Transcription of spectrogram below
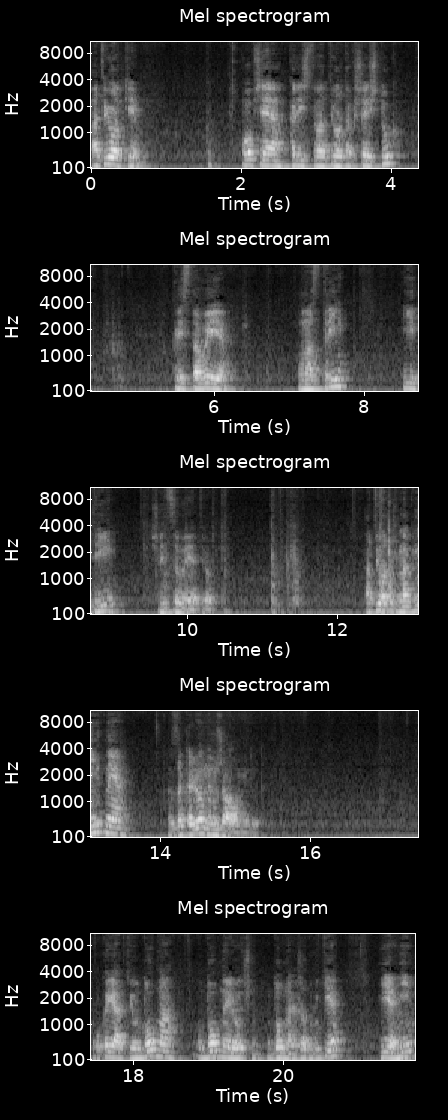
Отвертки. Общее количество отверток 6 штук. Крестовые у нас 3 и 3 шлицевые отвертки. Отвертки магнитные, с закаленным жалом идут. Рукоятки удобно, удобные, очень удобно лежат в руке. И они,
